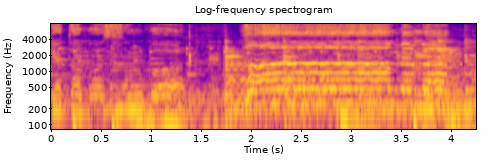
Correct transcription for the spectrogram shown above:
kitoko sonko amema ah,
